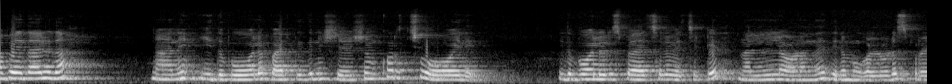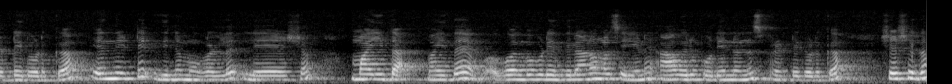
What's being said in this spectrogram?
അപ്പോൾ ഏതായാലും ഇതാ ഞാൻ ഇതുപോലെ പരത്തിയതിന് ശേഷം കുറച്ച് ഓയിൽ ഇതുപോലൊരു സ്പാച്ചിൽ വെച്ചിട്ട് നല്ലോണം ഇതിന്റെ മുകളിലൂടെ സ്പ്രെഡ് ചെയ്ത് കൊടുക്കുക. എന്നിട്ട് ഇതിന്റെ മുകളിൽ ലേശം മൈദ. മൈദ ഗോതമ്പ് പൊടി എന്തിലാണോ നിങ്ങൾ ചെയ്യണത് ആ ഒരു പൊടി തന്നെ ഒന്ന് സ്പ്രെഡ് ചെയ്ത് കൊടുക്കുക. ശേഷം ഇത്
